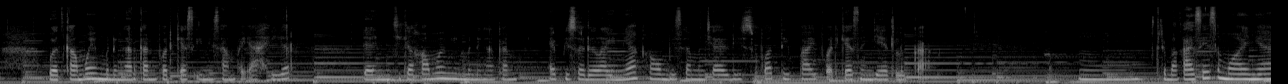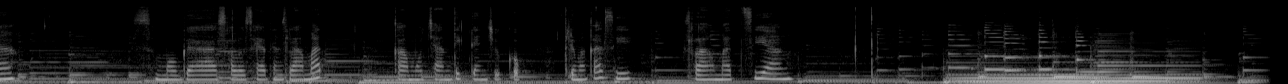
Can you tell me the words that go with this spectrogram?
buat kamu yang mendengarkan podcast ini sampai akhir. Dan jika kamu ingin mendengarkan episode lainnya, kamu bisa mencari di Spotify Podcast Menjahit Luka. Hmm, terima kasih semuanya. Semoga selalu sehat dan selamat. Kamu cantik dan cukup. Terima kasih. Selamat siang. thank you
